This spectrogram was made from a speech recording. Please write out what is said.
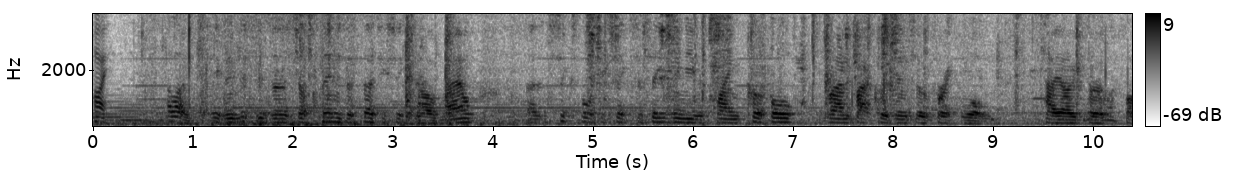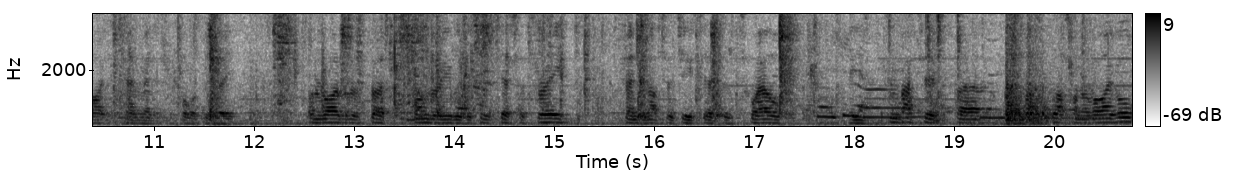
Hi. Hello. Evening. This is uh, Justin. He's a 36-year-old male. At 6.46 this evening, he was playing football, ran backwards into a brick wall. KO for 5 to 10 minutes reportedly. On arrival of the first responder, he was a GCS of 3, trending up to a GCS of 12. He's combative uh, plus plus on arrival.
